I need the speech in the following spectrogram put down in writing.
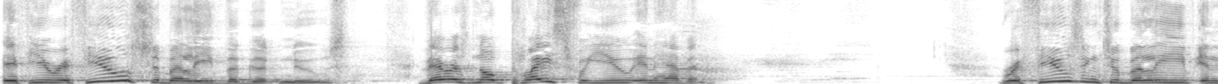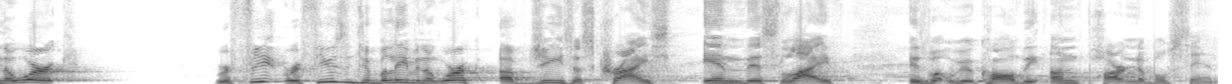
If you refuse to believe the good news, there is no place for you in heaven. Refusing to believe in the work, refu- refusing to believe in the work of Jesus Christ in this life is what we would call the unpardonable sin.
